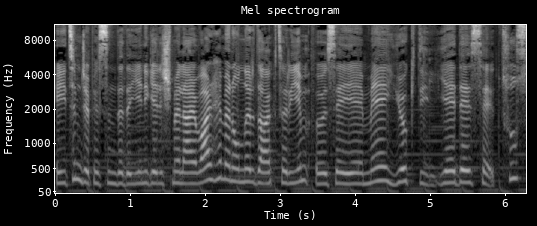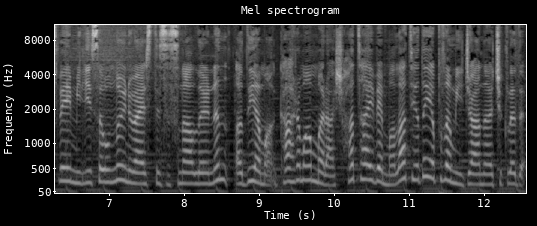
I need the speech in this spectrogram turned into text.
Eğitim cephesinde de yeni gelişmeler var. Hemen onları da aktarayım. ÖSYM, YÖKDİL, YDS, TUS ve Milli Savunma Üniversitesi sınavlarının Adıyaman, Kahramanmaraş, Hatay ve Malatya'da yapılamayacağını açıkladı.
